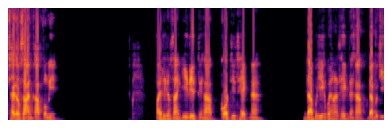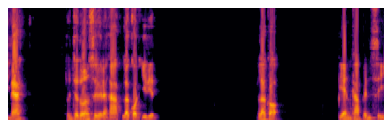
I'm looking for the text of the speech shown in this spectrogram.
ใช้คำสั่งครับตรงนี้ ไปที่คำสั่ง edit นะครับ กดที่ text นะดับเบิลคลิกไปทาง text นะครับดับเบิลคลิกนะจนเจอตัวหนังสือนะครับ แล้วกด edit แล้วก็เปลี่ยนครับเป็นสี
